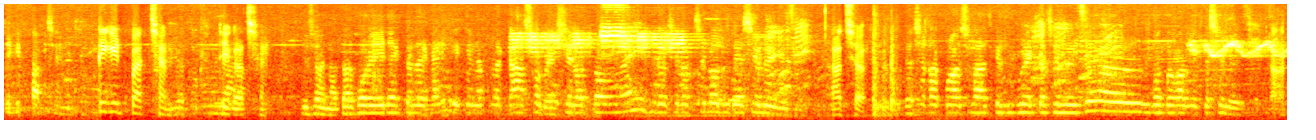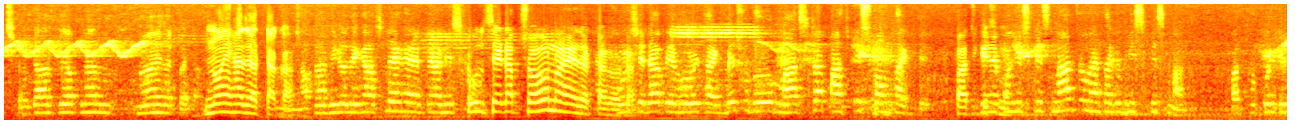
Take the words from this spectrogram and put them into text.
টিকিট পাচ্ছেন। টিকিট পাচ্ছেন। ঠিক আছে। বিষয় না। তারপরে এটা একটা দেখাই এখানে আপনার কাজ হবে। সেরাটাও নাই দুটো সেরাপ ছিল দুটো সেল হয়ে গেছে। আচ্ছা। দুটো সেটা করা ছিল আজকে দুপুরে একটা সেল হয়েছে আর গতকাল একটা সেল হয়েছে। আচ্ছা। এটা আসবে আপনার নয় হাজার টাকা। নয় হাজার টাকা। আপনার ভিডিও দেখে আসলে একটা ফুল সেট আপ সহ নয় হাজার টাকা ফুল সেট আপ এভাবে থাকবে শুধু মাছটা পাঁচ পিস কম থাকবে। পাঁচ পিস পঁচিশ পিস মাছ ওখানে থাকবে বিশ পিস মাছ। কুড়ি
